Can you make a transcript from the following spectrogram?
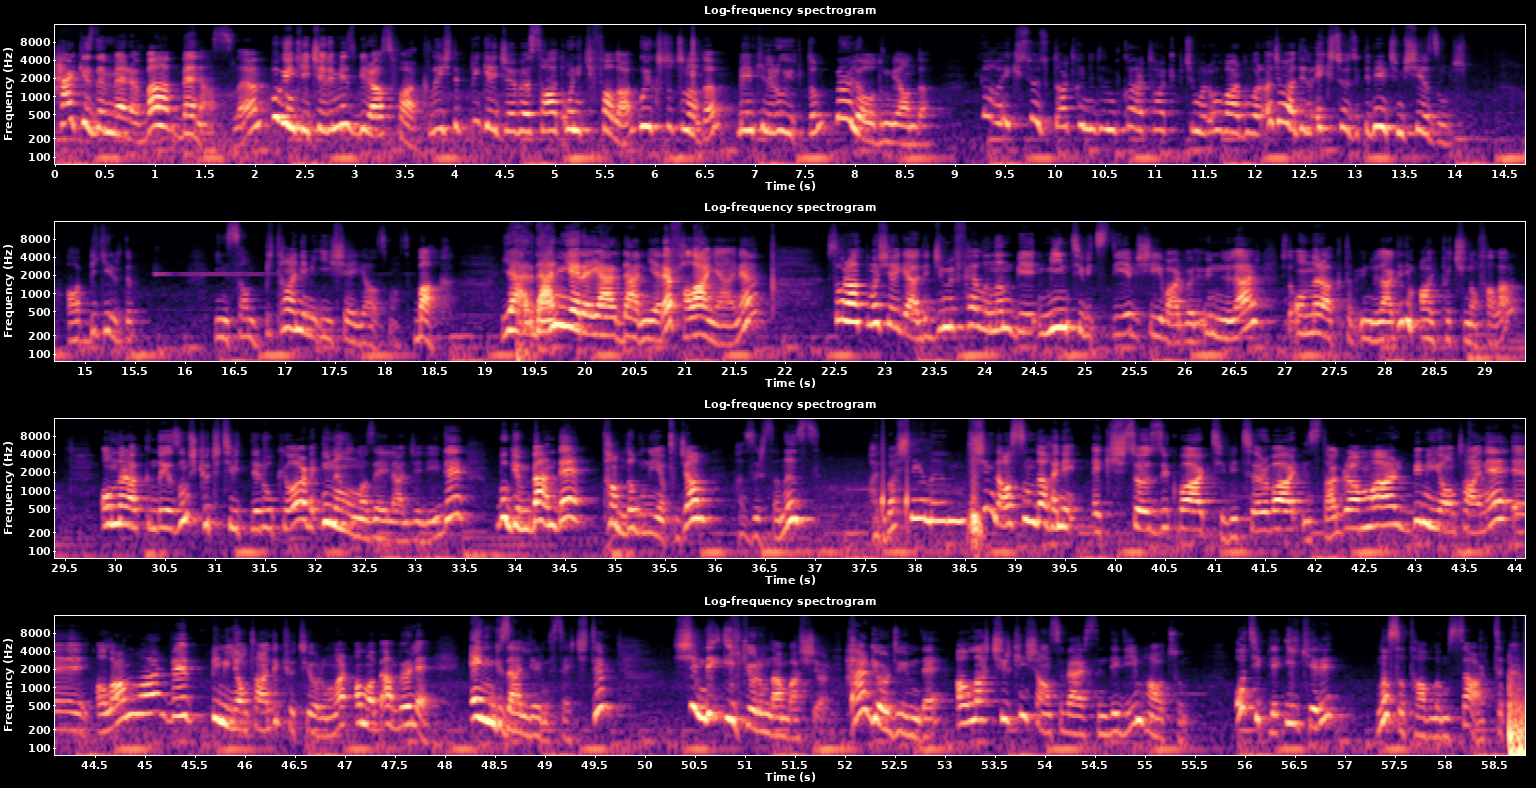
Herkese merhaba, ben Aslı. Bugünkü içeriğimiz biraz farklı. İşte bir gece böyle saat 12 falan uyku tutmadı. Benimkileri uyuttum. Böyle oldum bir anda. Ya ekşi sözlükte artık hani dedim bu kadar takipçim var, o var, bu var. Acaba dedim ekşi sözlükte benim için bir şey yazılmış. Abi bir girdim. İnsan bir tane mi iyi şey yazmaz? Bak, yerden yere, yerden yere falan yani. Sonra aklıma şey geldi. Jimmy Fallon'ın bir Mean Tweets diye bir şeyi vardı böyle ünlüler. İşte onlar hakkında tabii ünlüler dedim Al Pacino falan. Onlar hakkında yazılmış kötü tweetleri okuyorlar ve inanılmaz eğlenceliydi. Bugün ben de tam da bunu yapacağım. Hazırsanız hadi başlayalım. Şimdi aslında hani ekşi sözlük var, Twitter var, Instagram var, bir milyon tane e, alan var ve bir milyon tane de kötü yorum var. Ama ben böyle en güzellerini seçtim. Şimdi ilk yorumdan başlıyorum. Her gördüğümde Allah çirkin şansı versin dediğim hatun. O tiple İlker'i nasıl tavlamışsa artık.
